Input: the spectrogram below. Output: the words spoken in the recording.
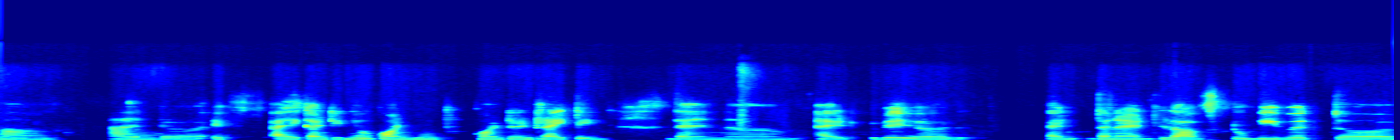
um, and uh, if I continue content content writing, then um, I'd uh, and then I'd love to be with uh,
